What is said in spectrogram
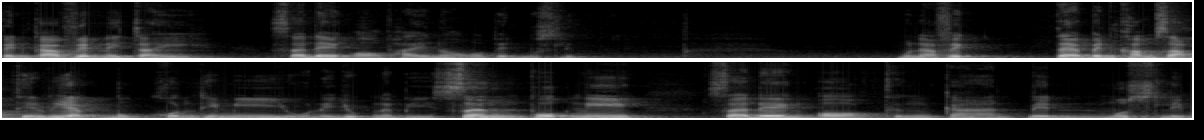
เป็นกาเฟรในใจ แสดงออกภายนอกว่าเป็นมุสลิม มุนาฟิก แต่เป็นคำศัพท์ที่เรียกบุคคลที่มีอยู่ในยุคนบี ซึ่งพวกนี้แสดงออกถึงการเป็นมุสลิม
